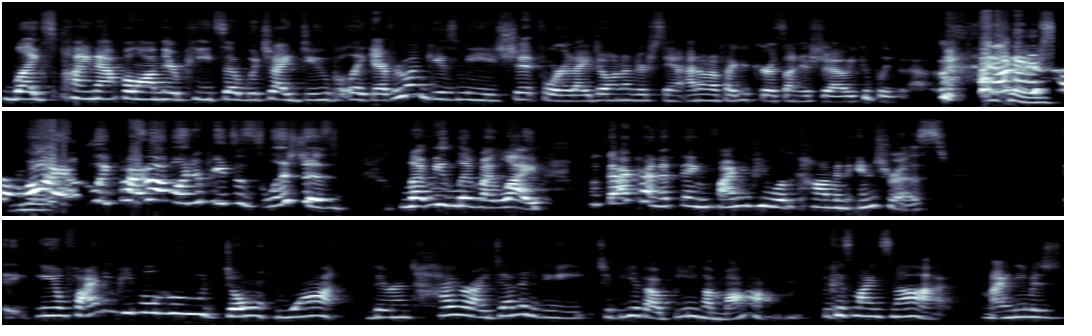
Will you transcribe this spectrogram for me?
likes pineapple on their pizza, which I do, but like everyone gives me shit for it. I don't understand. I don't know if I could curse on your show. You could bleep it out. I don't understand why. I was like, pineapple on your pizza is delicious. Let me live my life. But that kind of thing, finding people with a common interest Eh, Eh, you know, finding people who don't want their entire identity to be about being a mom, because mine's not. My name is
